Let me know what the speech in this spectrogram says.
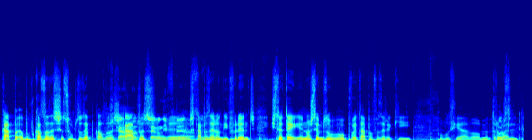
Capa, por causa das, sobretudo é por causa as das capas. capas. Eram eh, as capas eram diferentes. Isto até, nós temos um, vou aproveitar para fazer aqui publicidade ao meu trabalho Força.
